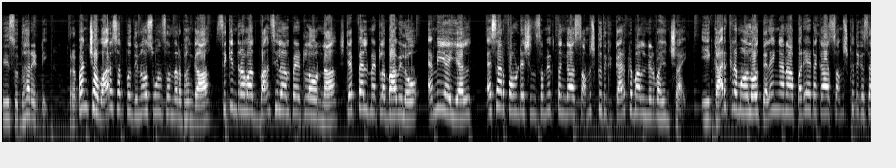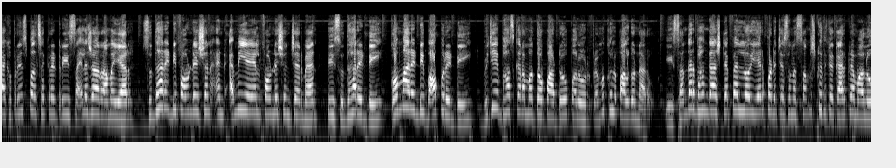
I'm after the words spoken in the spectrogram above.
P Sudha Reddy. ప్రపంచ వారసత్వ దినోత్సవం సందర్భంగా సికింద్రాబాద్ బాన్సీలాల్పేటలో ఉన్న స్టెప్వెల్ మెట్ల బావిలో ఎంఈఐఎల్ ఎస్ఆర్ ఫౌండేషన్ సంయుక్తంగా సాంస్కృతిక కార్యక్రమాలు నిర్వహించాయి. ఈ కార్యక్రమంలో తెలంగాణ పర్యాటక సాంస్కృతిక శాఖ principal secretary Shailaja Ramaiyer Sudha Reddy foundation and MEAL foundation chairman P Sudha Reddy Kommareddy Bapureddy Vijay భాస్కరమ్మతో పాటు పలువురు ప్రముఖులు పాల్గొన్నారు. ఈ సందర్భంగా స్టెపెల్లో ఏర్పాటు చేసిన సాంస్కృతిక కార్యక్రమాలు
